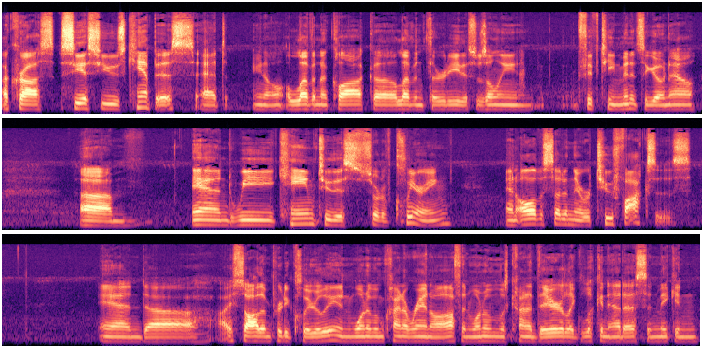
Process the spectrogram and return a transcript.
across CSU's campus at you know 11 o'clock, uh, 11:30. This was only 15 minutes ago now, um, and we came to this sort of clearing, and all of a sudden there were two foxes. And uh, I saw them pretty clearly, and one of them kind of ran off, and one of them was kind of there, like looking at us and making,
